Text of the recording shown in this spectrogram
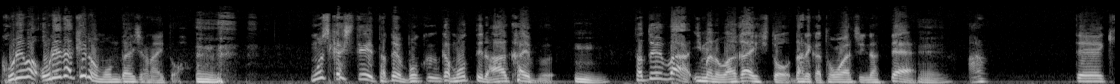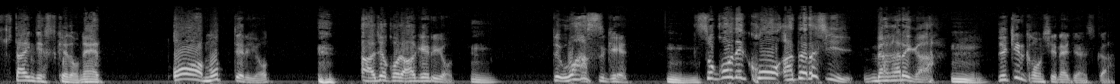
これは俺だけの問題じゃないと。うん。もしかして、例えば僕が持ってるアーカイブ、うん。例えば今の若い人、誰か友達になって、えあって聞きたいんですけどね。おー、持ってるよ。あ、じゃあこれあげるよ。え。うん。で、うわ、すげえ。うん。そこでこう、新しい流れがうん。できるかもしれないじゃないですか。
